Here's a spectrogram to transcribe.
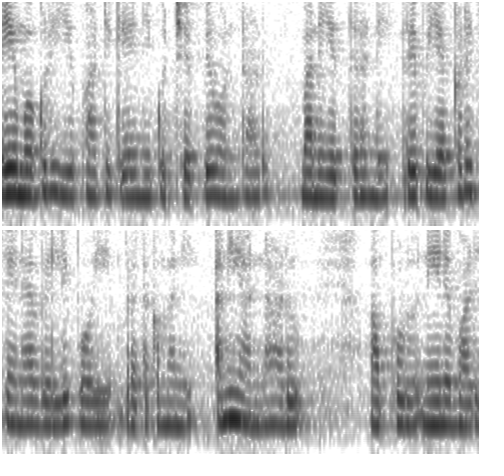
నీ మొగుడు ఈ పాటికే నీకు చెప్పి ఉంటాడు. మన ఇద్దరిని రేపు ఎక్కడికైనా వెళ్ళిపోయి బ్రతకమని అని అన్నాడు. అప్పుడు నేను వాడి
